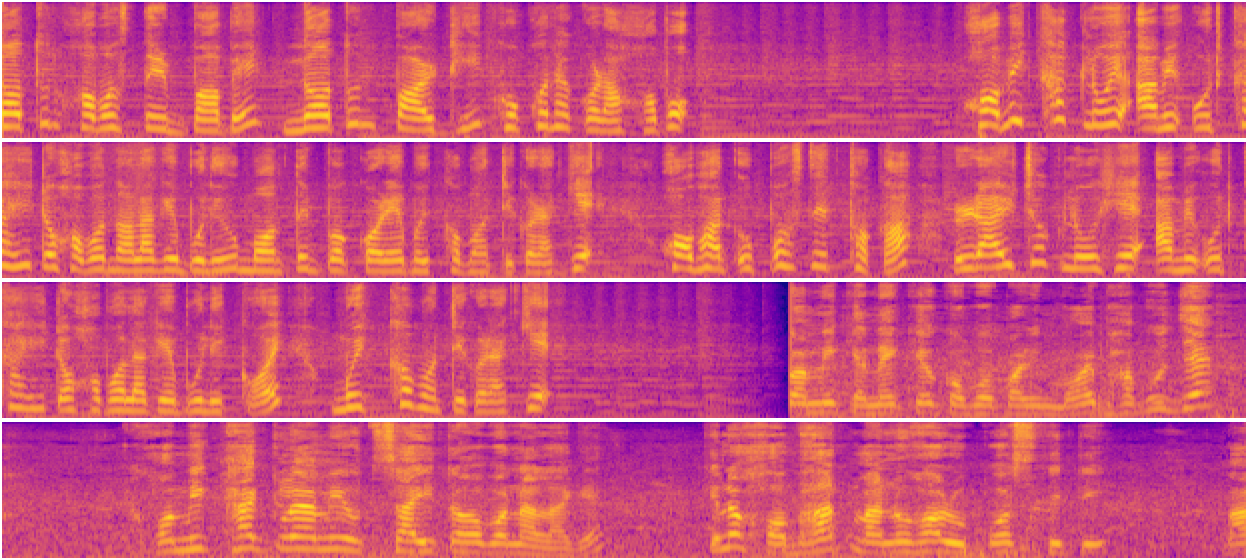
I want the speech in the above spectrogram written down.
নতুন সমষ্টিৰ বাবে নতুন প্ৰাৰ্থী ঘোষণা কৰা হ'ব। সমীক্ষাক লৈ আমি উৎসাহিত হ'ব নালাগে বুলিও মন্তব্য কৰে মুখ্যমন্ত্ৰীগৰাকীয়ে। সভাত উপস্থিত থকা ৰাইজক লৈহে আমি উৎসাহিত হ'ব লাগে বুলি কয় মুখ্যমন্ত্ৰীগৰাকীয়ে। আমি কেনেকৈ ক'ব পাৰিম? মই ভাবোঁ যে সমীক্ষাক লৈ আমি উৎসাহিত হ'ব নালাগে। কিন্তু সভাত মানুহৰ উপস্থিতি বা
